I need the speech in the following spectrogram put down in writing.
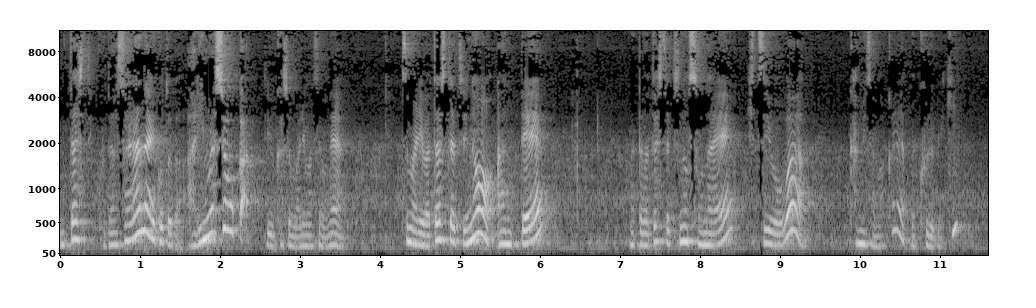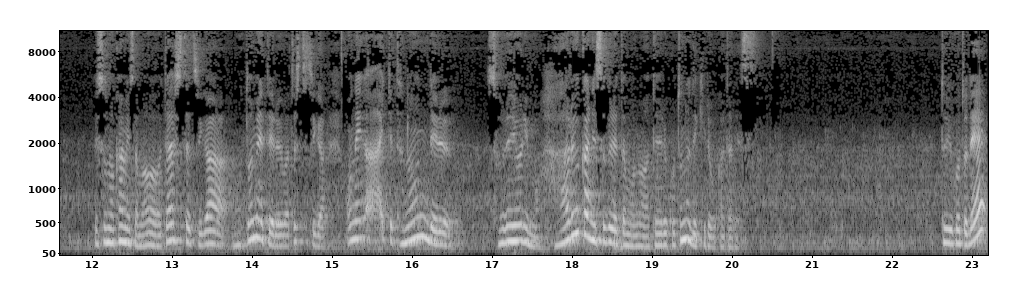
満たしてくださらないことがありましょうか？っていう箇所もありますよね。つまり私たちの安定また私たちの備え必要は神様からやっぱり来るべきでその神様は私たちが求めてる私たちがお願いって頼んでる。それよりもはるかに優れたものを与えることのできるお方です。ということで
